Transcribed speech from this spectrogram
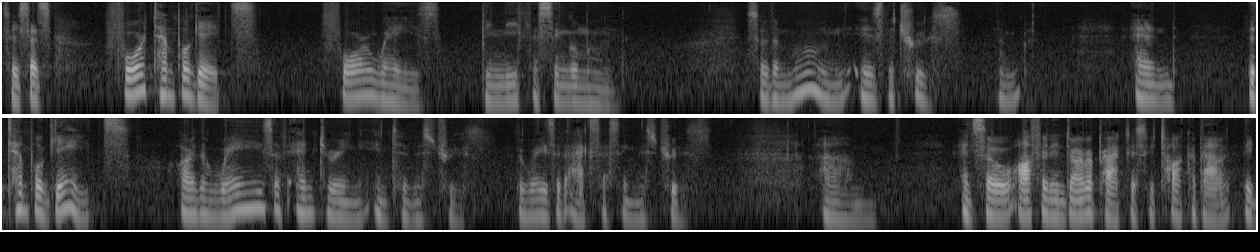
So he says, four temple gates, four ways beneath a single moon. So the moon is the truth. And the temple gates are the ways of entering into this truth, the ways of accessing this truth. Um, and so often in Dharma practice, we talk about the,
